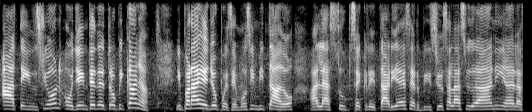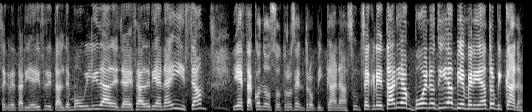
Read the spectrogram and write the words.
Atención, oyentes de Tropicana. Y para ello, pues hemos invitado a la subsecretaria de Servicios a la Ciudadanía de la Secretaría Distrital de Movilidad. Ella es Adriana Isa y está con nosotros en Tropicana. Subsecretaria buenos días, bienvenida a Tropicana.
